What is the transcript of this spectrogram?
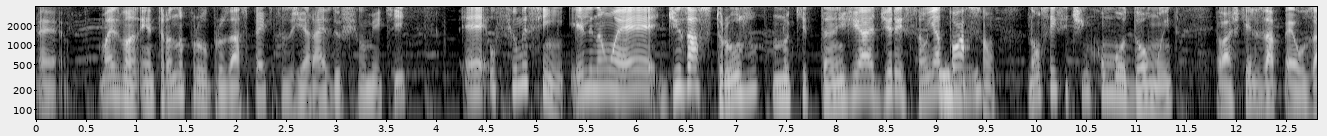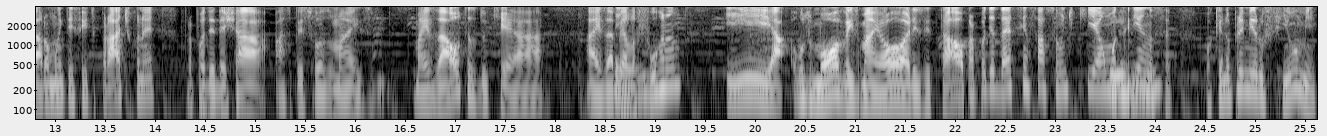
É, mas, mano, entrando pro, pros aspectos gerais do filme aqui, é, o filme, assim, ele não é desastroso no que tange a direção e a atuação. Não sei se te incomodou muito. Eu acho que eles é, usaram muito efeito prático, né? Pra poder deixar as pessoas mais, mais altas do que a, a Isabela Sim. Furnan. E a- os móveis maiores e tal, pra poder dar essa sensação de que é uma Uhum. criança. Porque no primeiro filme,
